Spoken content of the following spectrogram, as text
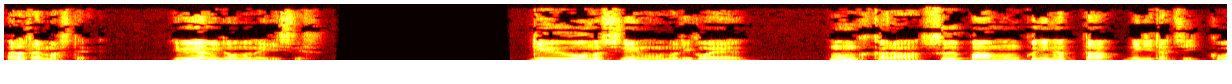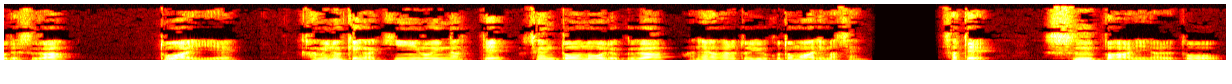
改めまして、夕闇堂の根岸です。竜王の試練を乗り越え、文句からスーパー文句になったネギたち一行ですが、とはいえ、髪の毛が金色になって戦闘能力が跳ね上がるということもありません。さて、スーパーになると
